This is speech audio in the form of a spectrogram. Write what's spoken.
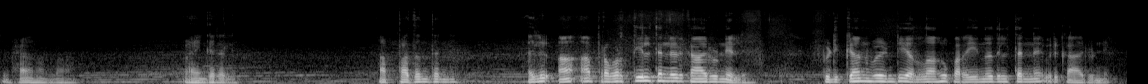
സുഹാനല്ല ഭയങ്കരല്ലേ? ആ പദം തന്നെ. അതിൽ ആ ആ പ്രവൃത്തിയിൽ തന്നെ ഒരു കാരുണ്യമല്ലേ പിടിക്കാൻ വേണ്ടി അള്ളാഹു പറയുന്നതിൽ തന്നെ ഒരു കാരുണ്യം.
